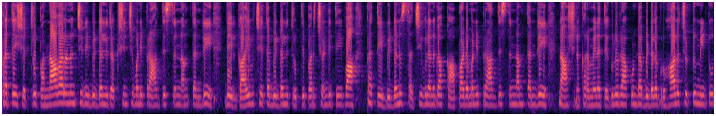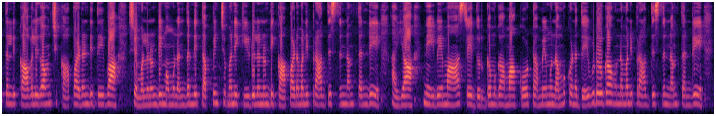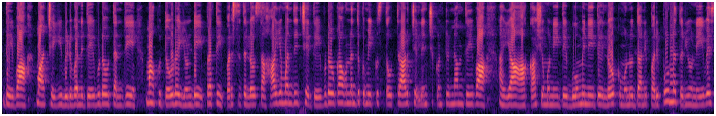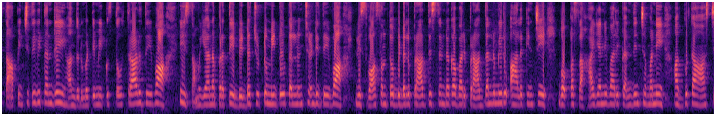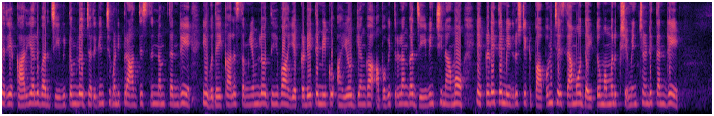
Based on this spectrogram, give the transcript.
ప్రతి శత్రు పన్నాగాల నుంచి నీ బిడ్డల్ని రక్షించమని ప్రార్థిస్తున్నాం తండ్రి. దీర్ఘాయువు చేత బిడ్డల్ని తృప్తిపరచండి దేవా. ప్రతి బిడ్డను సజీవులనుగా కాపాడమని ప్రార్థిస్తున్నాం తండ్రి. నాశనకరమైన తెగులు రాకుండా బిడ్డల గృహాల చుట్టూ మీ దూతల్ని కావలిగా ఉంచి కాపాడండి దేవా. శ్రమల నుండి మమ్మల్ని అందరినీ తప్పించమని కీడుల నుండి కాపాడమని ప్రార్థిస్తున్నాం తండ్రి. అయ్యా నీవే మా ఆశ్రయ దుర్గముగా మా కోట మేము నమ్ముకున్న దేవుడోగా ఉన్నామని ప్రార్థిస్తున్నాం తండ్రి. దేవా మా చెయ్యి విడువని దేవుడో తండ్రి మాకు తోడయుండి ప్రతి పరిస్థితిలో సహాయం అందించే దేవుడోగా ఉన్నందుకు మీకు స్తోత్రాలు చెల్లించుకుంటున్నాం దేవా. అయ్యా ఆకాశము నీదే భూమి నీదే లోకమును దాని పరిపూర్ణతను నీవే స్థాపించితివి తండ్రి. అందును బట్టి మీకు స్తోత్రాలు దేవా. ఈ సమయాన ప్రతి బిడ్డ చుట్టూ మీ దూతలు నుంచండి దేవా. విశ్వాసంతో బిడ్డలు ప్రార్థిస్తుండగా వారి ప్రార్థనలు మీరు ఆలకించి గొప్ప సహాయాన్ని వారికి అందించమని అద్భుత ఆశ్చర్య కార్యాలు వారి జీవితంలో జరిగించమని ప్రార్థిస్తున్నాం తండ్రి. ఈ ఉదయకాల సమయంలో దేవా ఎక్కడైతే మీకు అయోగ్యంగా అపవిత్రులంగా జీవించినామో ఎక్కడైతే మీ దృష్టికి పాపం చేశామో దయతో మమ్మల్ని క్షమించండి తండ్రి.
